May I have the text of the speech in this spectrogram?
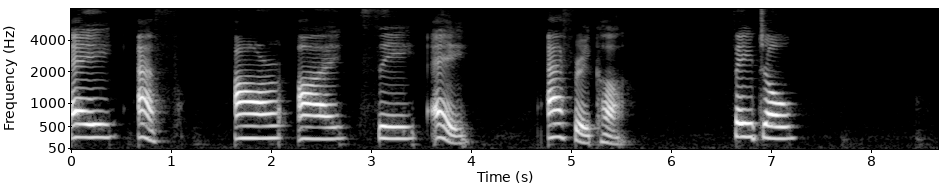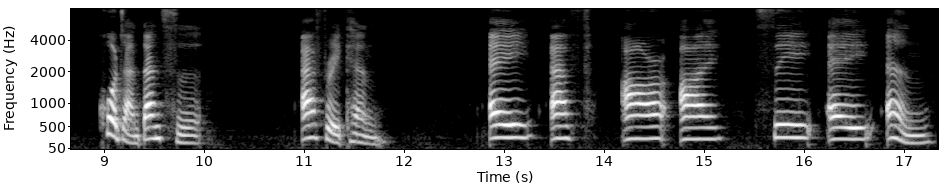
a f r i c a。Africa，非洲。扩展单词，African，A F R I C A N，African，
